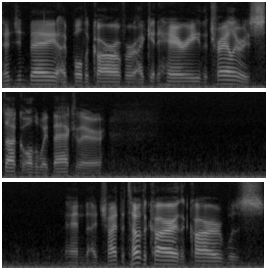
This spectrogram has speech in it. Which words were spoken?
engine bay. I pull the car over. I get Harry. The trailer is stuck all the way back there. And I tried to tow the car. The car was...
